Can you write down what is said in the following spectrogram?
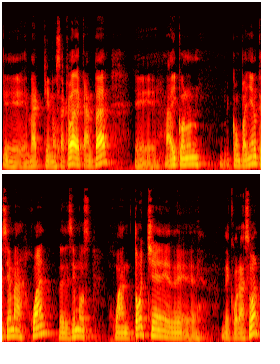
eh, la que nos acaba de cantar, eh, ahí con un compañero que se llama Juan, le decimos Juan Toche de, de corazón,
